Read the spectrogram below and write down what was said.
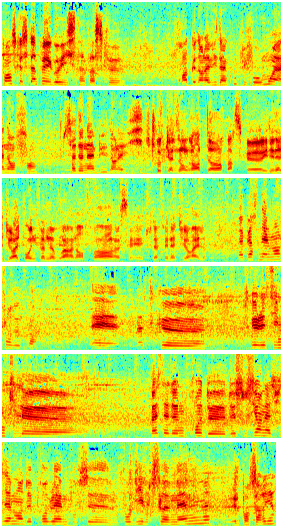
pense que c'est un peu égoïste hein, parce que je crois que dans la vie d'un couple, il faut au moins un enfant. Ça donne un but dans la vie. Je trouve qu'elles ont grand tort parce qu'il est naturel pour une femme d'avoir un enfant, euh, c'est tout à fait naturel. Bah, personnellement, j'en veux pas. Et parce que, parce que j'estime qu'il. euh, ça donne trop de, de soucis. On a suffisamment de problèmes pour, se, pour vivre soi-même. Elle pense à rien.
